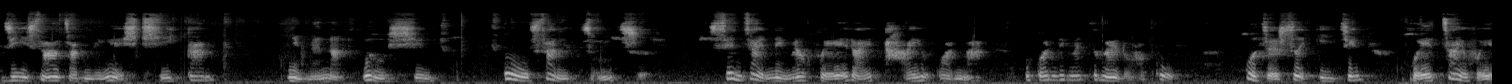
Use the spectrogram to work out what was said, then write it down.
二三十年的时间。你们、啊，用心布善种子。现在你们回来台湾呐、啊，不管你们正在多久，或者是已经回再回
